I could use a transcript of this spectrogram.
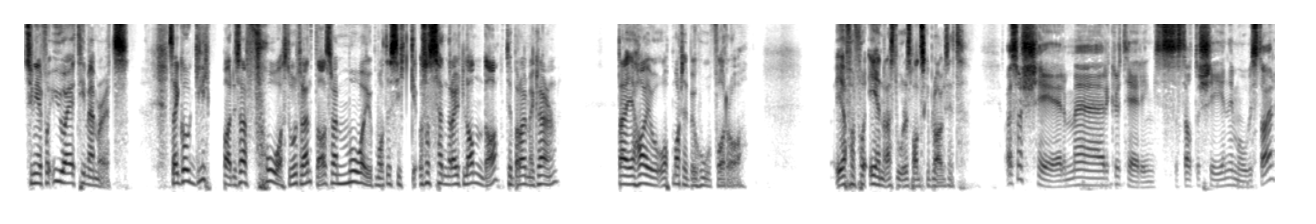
Signert for UAE Team Emirates. Så jeg går glipp av disse få store talenter, så de må jo på en måte sikre Og så sender de ut landa til Brian McLaren. De har jo åpenbart et behov for å Iallfall få en av de store spanske plagene sitt. Hva er det som skjer med rekrutteringsstrategien i Movistar?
